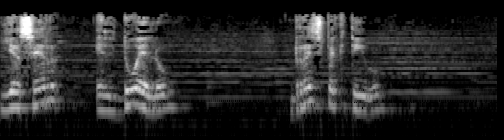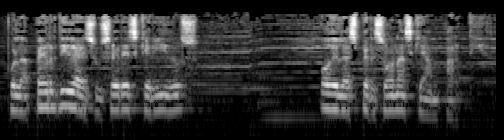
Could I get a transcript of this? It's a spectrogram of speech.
y hacer el duelo respectivo por la pérdida de sus seres queridos o de las personas que han partido.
